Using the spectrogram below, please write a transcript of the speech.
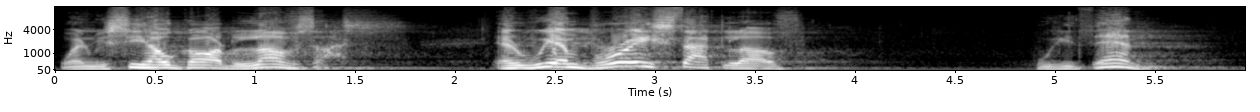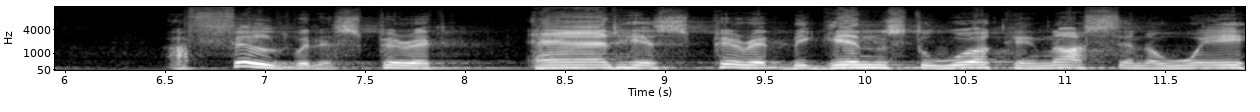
When we see how God loves us and we embrace that love, we then are filled with the Spirit, and His Spirit begins to work in us in a way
